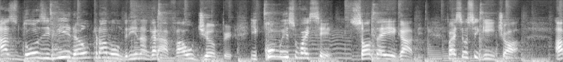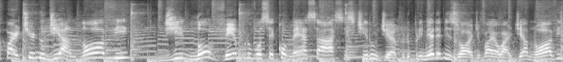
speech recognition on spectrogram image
as 12 virão para Londrina gravar o Jumper. E como isso vai ser? Solta aí, Gabi. Vai ser o seguinte, ó. A partir do dia 9 de novembro você começa a assistir o Jumper. O primeiro episódio vai ao ar dia 9,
